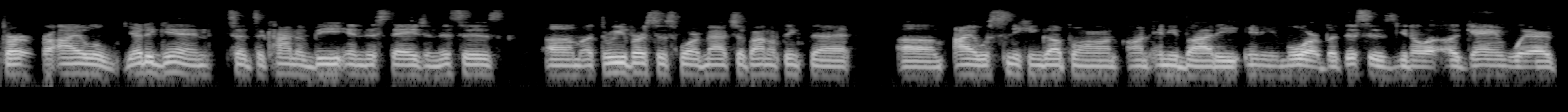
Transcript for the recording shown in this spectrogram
for, for Iowa yet again to, to kind of be in this stage. And this is um, a three versus four matchup. I don't think that um, Iowa's sneaking up on on anybody anymore. But this is, you know, a, a game where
